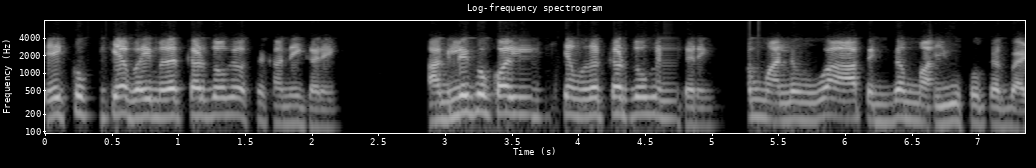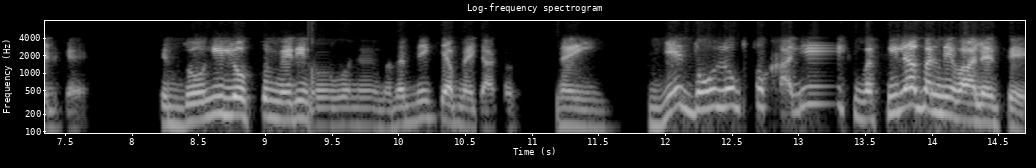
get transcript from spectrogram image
एक को क्या भाई मदद कर दोगे, उसने कहा नहीं करेंगे। अगले को कॉल किया मदद कर दोगे? नहीं करेंगे। अब मालूम हुआ आप एकदम मायूस होकर बैठ गए कि दो ही लोग तो मेरी लोगों ने मदद नहीं की, अब मैं क्या करूँ? नहीं। ये दो लोग तो खाली एक वसीला बनने वाले थे।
